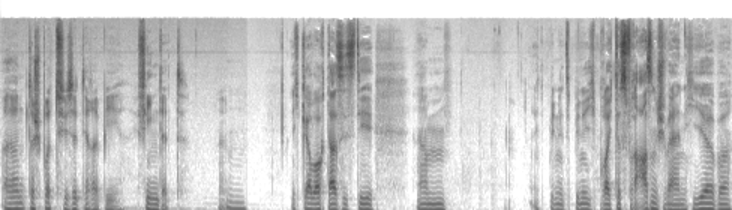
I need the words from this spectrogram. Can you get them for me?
äh, der Sportphysiotherapie findet. Ich glaube auch, das ist die, ähm, ich bin jetzt bin ich, bräuchte das Phrasenschwein hier, aber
